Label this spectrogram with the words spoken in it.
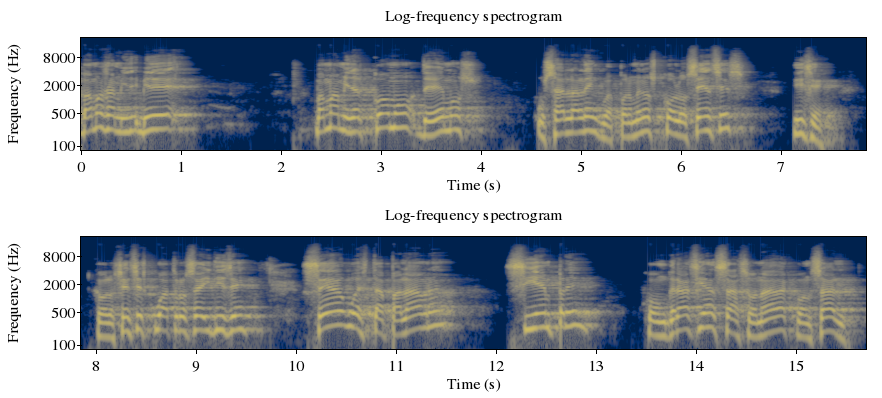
Vamos a, mire, vamos a mirar cómo debemos usar la lengua. Por lo menos Colosenses dice, Colosenses 4:6 dice, sea vuestra palabra siempre con gracia sazonada con sal,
